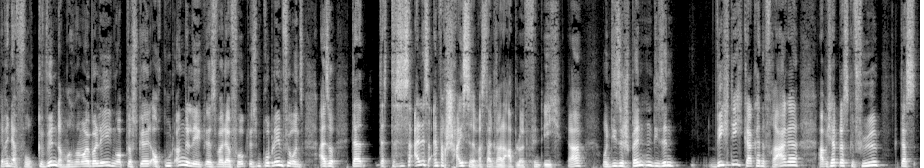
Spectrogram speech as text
ja, wenn der Vogt gewinnt, dann muss man mal überlegen, ob das Geld auch gut angelegt ist, weil der Vogt ist ein Problem für uns. Also, da das, das ist alles einfach Scheiße, was da gerade abläuft, finde ich, ja? Und diese Spenden, die sind wichtig, gar keine Frage, aber ich habe das Gefühl, dass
